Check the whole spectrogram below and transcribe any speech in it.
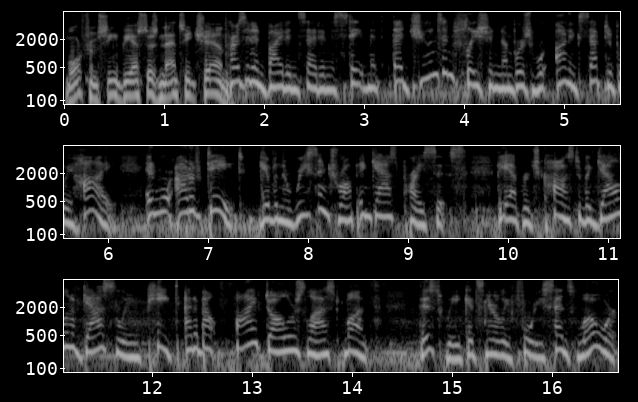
More from CBS's Nancy Chen. President Biden said in a statement that June's inflation numbers were unacceptably high and were out of date given the recent drop in gas prices. The average cost of a gallon of gasoline peaked at about $5 last month. This week, it's nearly 40 cents lower.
